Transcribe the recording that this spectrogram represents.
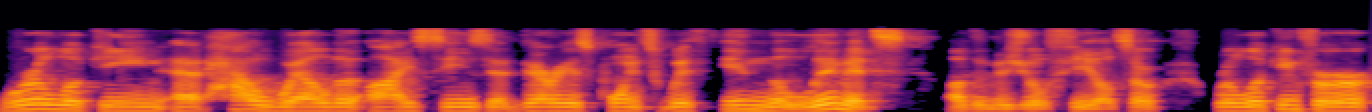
we're looking at how well the eye sees at various points within the limits of the visual field. So we're looking for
